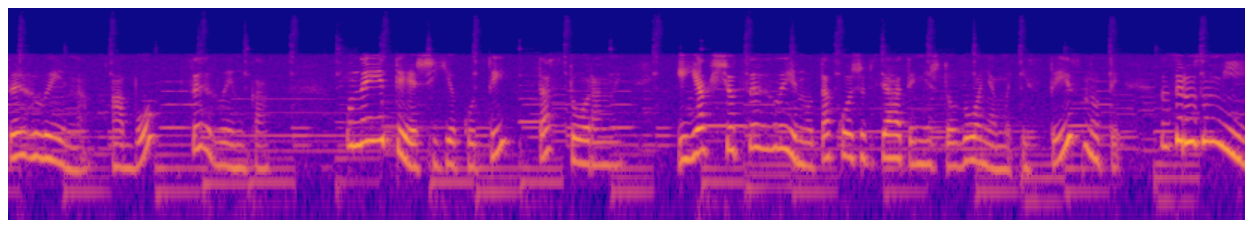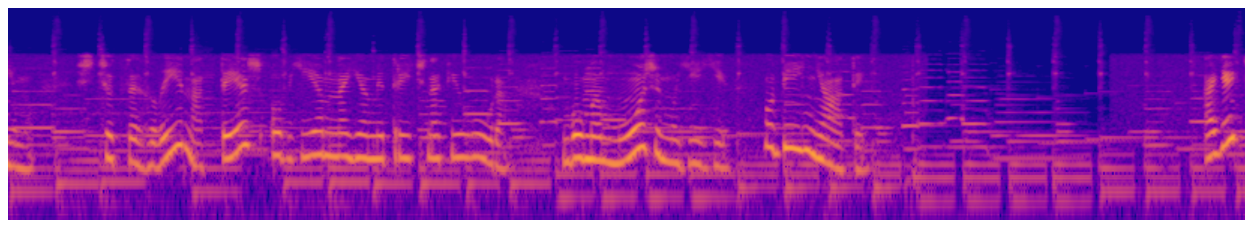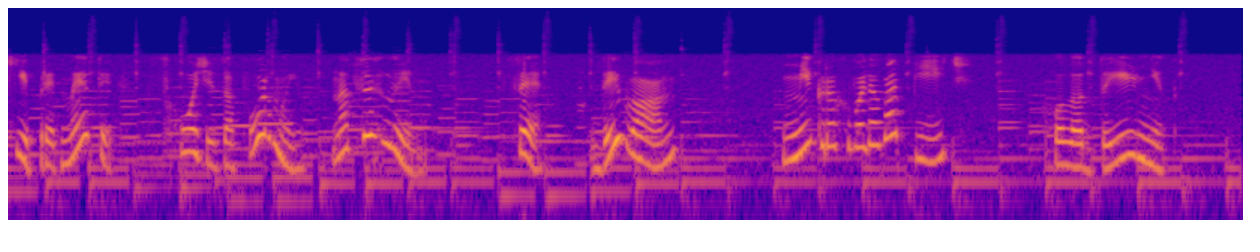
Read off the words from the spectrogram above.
цеглина або цеглинка. У неї теж є кути та сторони. І якщо цеглину також взяти між долонями і стиснути, зрозуміємо, що цеглина теж об'ємна геометрична фігура, бо ми можемо її обійняти. А які предмети схожі за формою на цеглину? Це диван, мікрохвильова піч, холодильник,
